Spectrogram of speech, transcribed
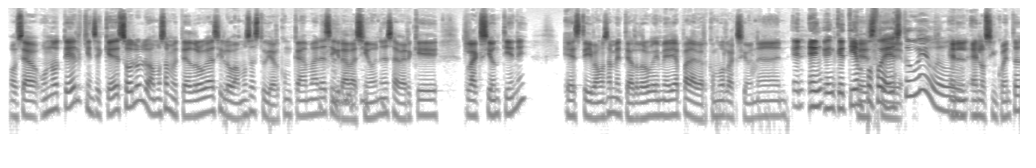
O sea, un hotel, quien se quede solo, le vamos a meter drogas y lo vamos a estudiar con cámaras y grabaciones, a ver qué reacción tiene. Este, y vamos a meter droga y media para ver cómo reaccionan ¿En, en, en qué tiempo fue Este, esto, güey? En, en los 50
